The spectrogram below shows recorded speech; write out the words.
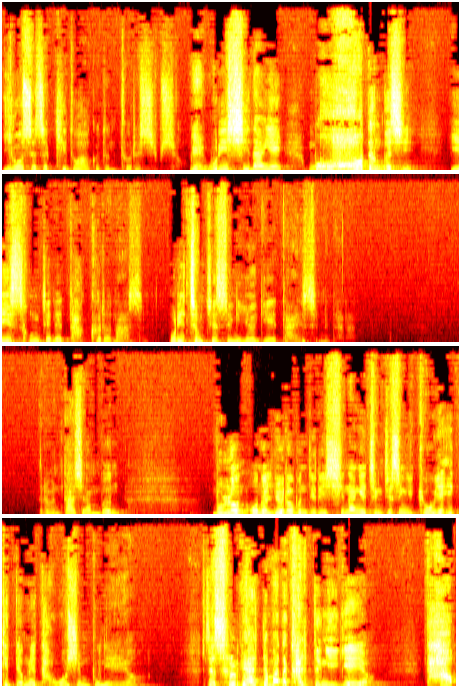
이곳에서 기도하거든 들으십시오. 왜? 우리 신앙의 모든 것이 이 성전에 다 걸어놨습니다. 우리 정체성이 여기에 다 있습니다. 여러분 다시 한번 물론 오늘 여러분들이 신앙의 정체성이 교회에 있기 때문에 다 오신 분이에요. 설교할 때마다 갈등이 이게요. 다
